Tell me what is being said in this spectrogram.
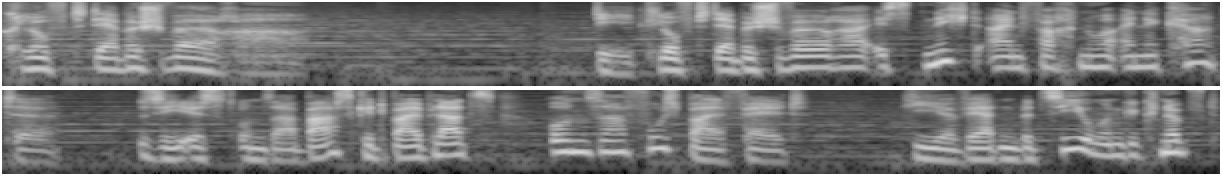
Kluft der Beschwörer. Die Kluft der Beschwörer ist nicht einfach nur eine Karte. Sie ist unser Basketballplatz, unser Fußballfeld. Hier werden Beziehungen geknüpft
